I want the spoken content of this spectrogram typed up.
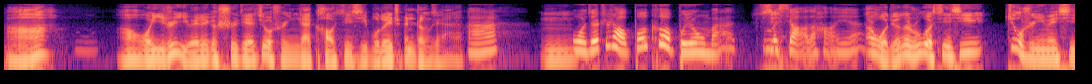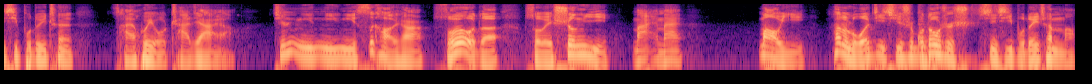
啊啊！我一直以为这个世界就是应该靠信息不对称挣钱呀。啊，嗯，我觉得至少播客不用吧，这么小的行业。但是我觉得，如果信息就是因为信息不对称才会有差价呀。其实你你你思考一下，所有的所谓生意、买卖、贸易，它的逻辑其实不都是信息不对称吗？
